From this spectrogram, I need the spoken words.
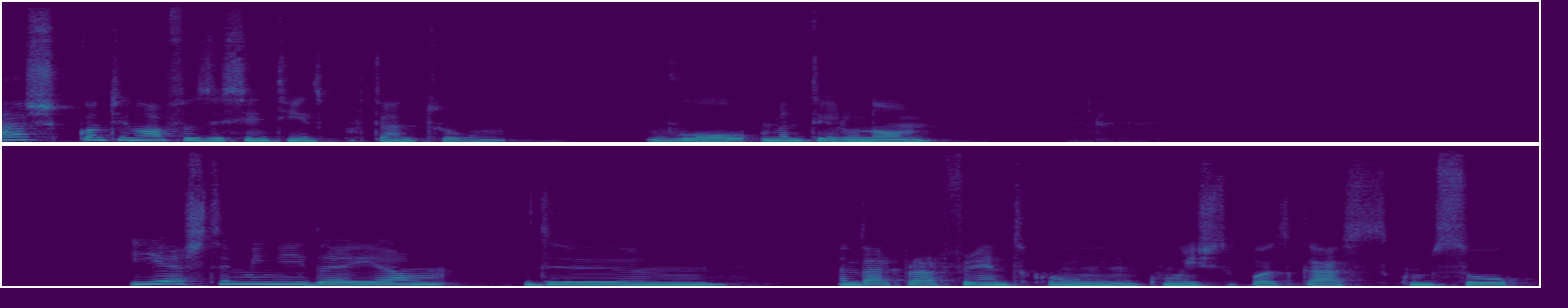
acho que continua a fazer sentido, portanto vou manter o nome. E esta minha ideia de andar para a frente com, com isto do podcast começou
